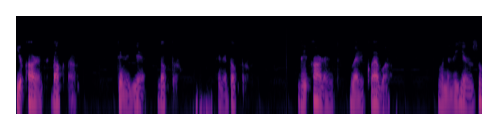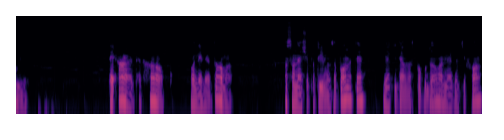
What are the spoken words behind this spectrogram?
You aren't a doctor. Ти не є доктор. Ти не доктор. They aren't very clever. Вони не є розумні. They aren't at home. Вони не вдома. Основне, що потрібно заповнити, як іде у нас побудова, negative form.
